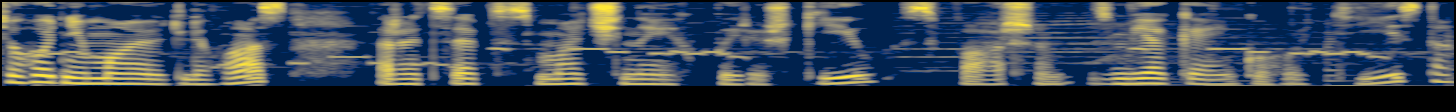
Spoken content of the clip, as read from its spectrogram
Сьогодні маю для вас рецепт смачних пиріжків з фаршем з м'якенького тіста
